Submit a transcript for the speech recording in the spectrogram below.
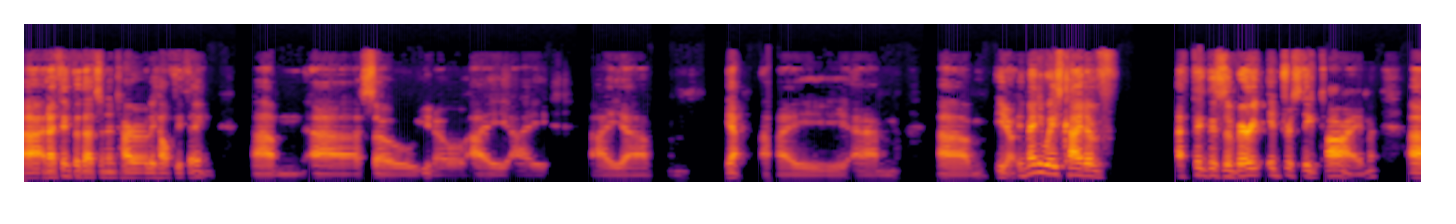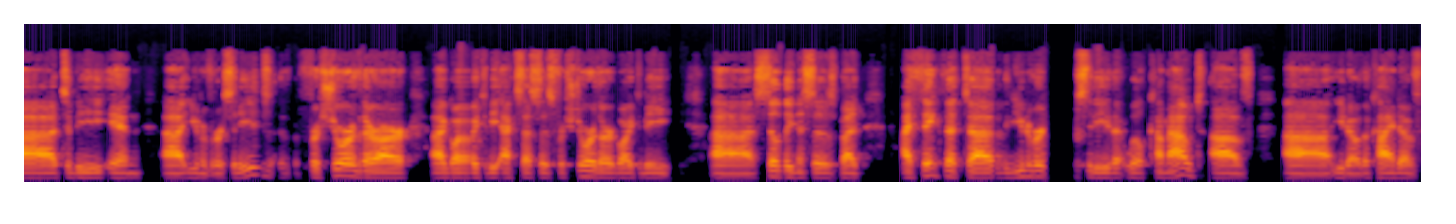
Uh, and I think that that's an entirely healthy thing. Um, uh, so, you know, I, I, I, uh, yeah, I am, um, you know, in many ways kind of, I think this is a very interesting time uh, to be in uh, universities. For sure, there are uh, going to be excesses. For sure, there are going to be sillinesses, but I think that uh, the university that will come out of uh, you know the kind of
